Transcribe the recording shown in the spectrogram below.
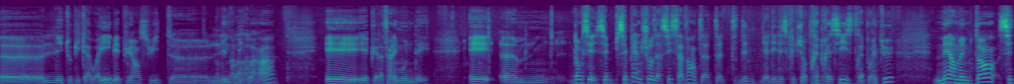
euh, les Tupikawaïb, et puis ensuite les Nambiquara, et, et, puis à la fin les Mundé. Et donc c'est plein de choses assez savantes. Il y a des descriptions très précises, très pointues, mais en même temps, c'est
